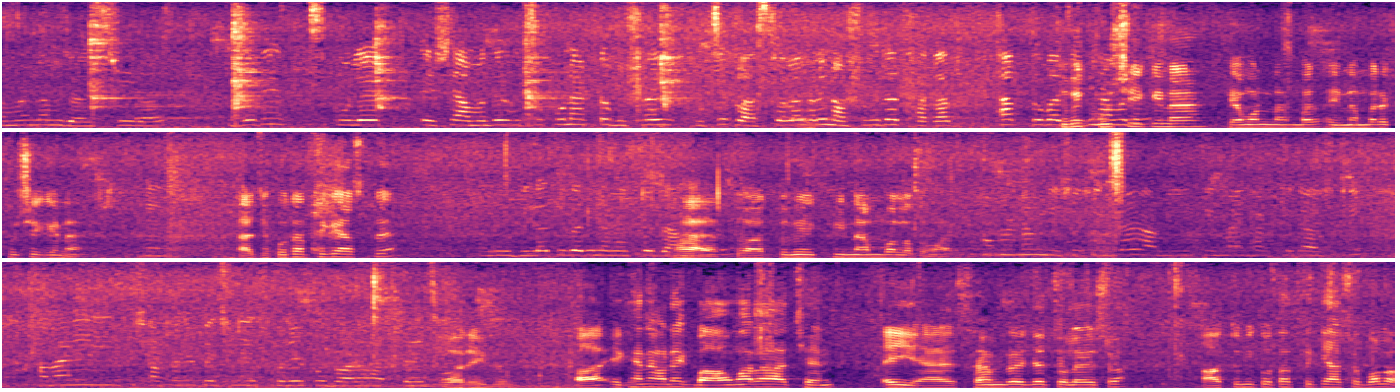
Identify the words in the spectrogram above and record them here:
আমার নাম জয়শ্রী রায় যদি স্কুলে এসে আমাদের হচ্ছে কোনো একটা বিষয় হচ্ছে ক্লাস চলাকালীন অসুবিধা থাকা থাকতো বা তুমি যেদিন খুশি আমাদের কিনা? কেমন নাম্বার এই নাম্বারে খুশি কিনা? হ্যাঁ। আচ্ছা কোথা থেকে আসতে? আমি বিলাতি বাড়ি নামে একটা গ্রাম হ্যাঁ তো আর তুমি কি নাম বলো তোমার? আমার নাম দিশা সিকদার আমি তিনমাই ঘাট থেকে আসছি। আমার এই পেছনে স্কুলের খুব বড় হাত রয়েছে। ভেরি গুড এখানে অনেক বাবা মারা আছেন। এই শ্যামরাজা চলে এসো। আহ, তুমি কোথা থেকে আসো বলো?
